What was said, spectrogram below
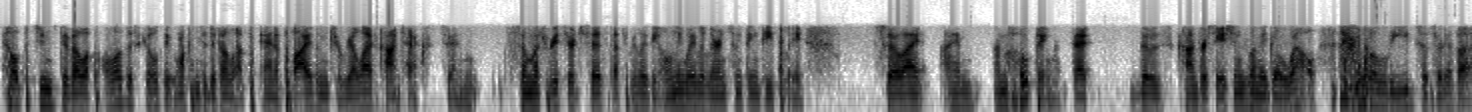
help students develop all of the skills they want them to develop and apply them to real life contexts. And so much research says that's really the only way we learn something deeply. So I, I'm, I'm hoping that those conversations when they go well will lead to sort of a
